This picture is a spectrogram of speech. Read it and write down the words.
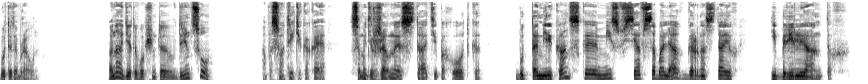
Вот это Браун. Она одета, в общем-то, в дренцо. А посмотрите, какая самодержавная стать и походка. Будто американская мисс вся в соболях, горностаях и бриллиантах.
